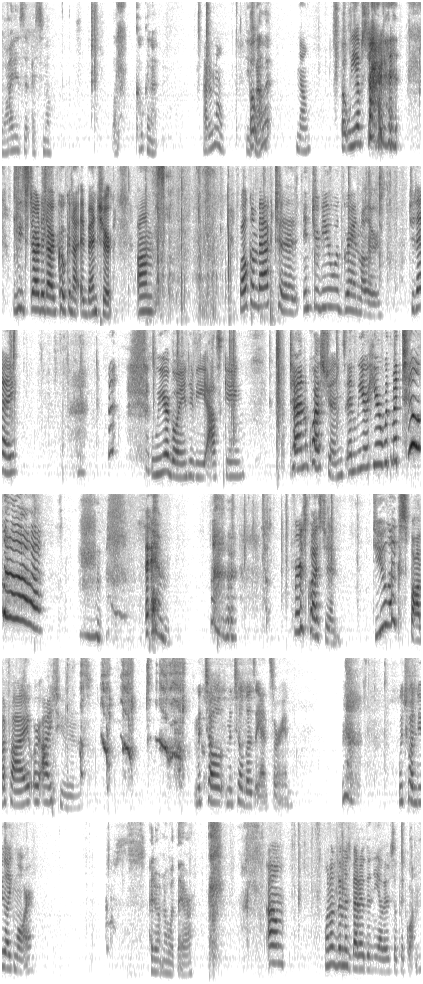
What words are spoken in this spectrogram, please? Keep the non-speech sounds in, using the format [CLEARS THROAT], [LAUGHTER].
Why is it I smell like coconut? I don't know. Do you But- smell it? No. But we have [LAUGHS] started we started our coconut adventure. Um Welcome back to Interview with Grandmothers. Today [LAUGHS] we are going to be asking 10 questions and we are here with Matilda. [LAUGHS] [CLEARS THROAT] [LAUGHS] First question. Do you like Spotify or iTunes? Matil- Matilda's answering. [LAUGHS] Which one do you like more? I don't know what they are. [LAUGHS] Um, one of them is better than the other, so pick one.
